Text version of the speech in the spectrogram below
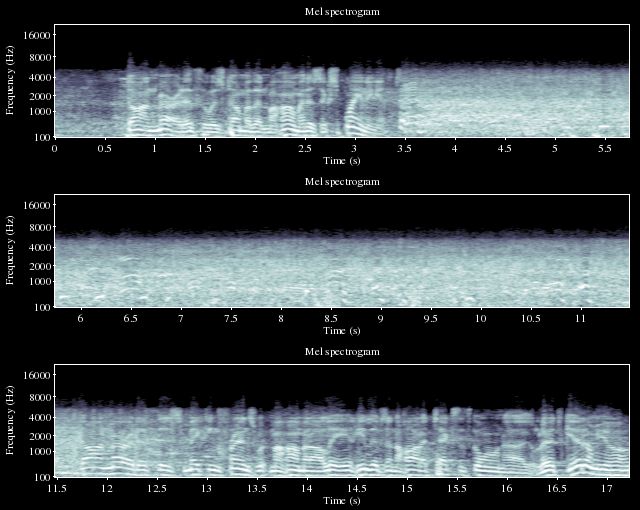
Don Meredith, who is dumber than Muhammad, is explaining it. Don Meredith is making friends with Muhammad Ali, and he lives in the heart of Texas going, uh, let's get him, y'all.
